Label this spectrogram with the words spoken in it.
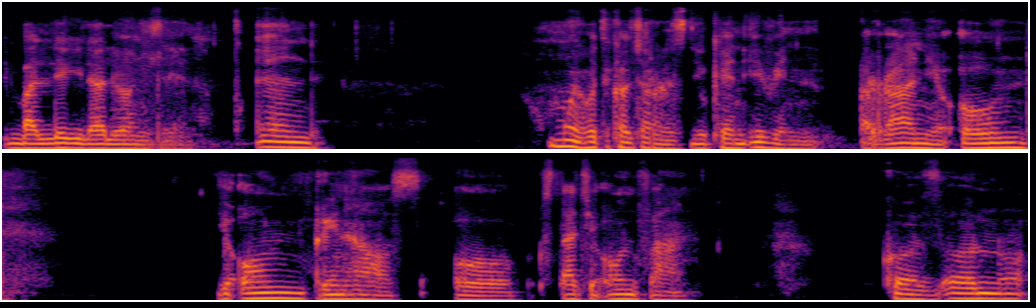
ibalulekile ngaleyo ndlela. And uma uyi-horticulturalist you can even run your own your own greenhouse or start your own farm. Because on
